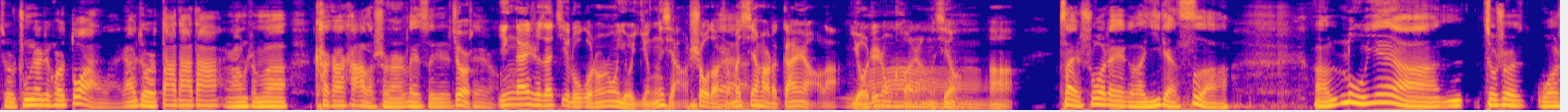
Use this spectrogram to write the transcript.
就是中间这块断了，然后就是哒哒哒，然后什么咔咔咔的声儿，类似于就是这种。应该是在记录过程中有影响，受到什么信号的干扰了，有这种可能性啊。再说这个疑点四啊，啊，录音啊，嗯就是我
